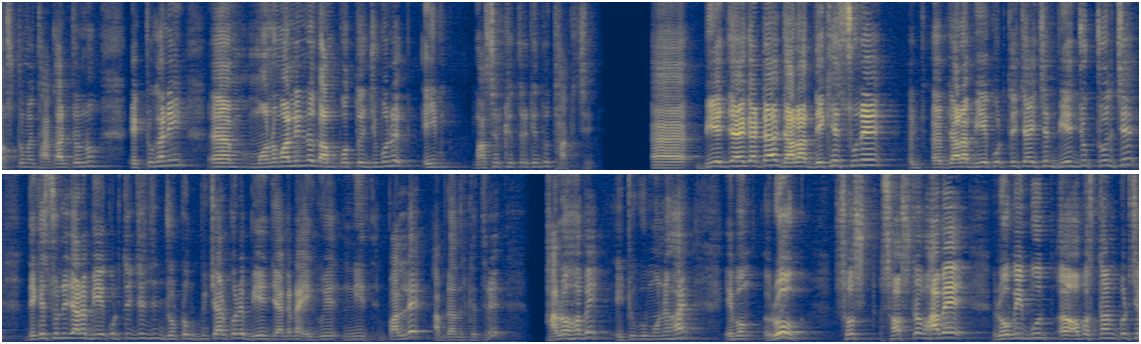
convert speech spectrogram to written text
অষ্টমে থাকার জন্য একটুখানি মনোমালিন্য দাম্পত্য জীবনে এই মাসের ক্ষেত্রে কিন্তু থাকছে। বিয়ের জায়গাটা যারা দেখে শুনে যারা বিয়ে করতে চাইছেন, বিয়ের যুগ চলছে, দেখে শুনে যারা বিয়ে করতে চাইছেন, জোটক বিচার করে বিয়ের জায়গাটা এগিয়ে নিতে পারলে আপনাদের ক্ষেত্রে ভালো হবে, এটুকু মনে হয়। এবং রোগ ষষ্ঠ ষষ্ঠভাবে রবি বুধ অবস্থান করছে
